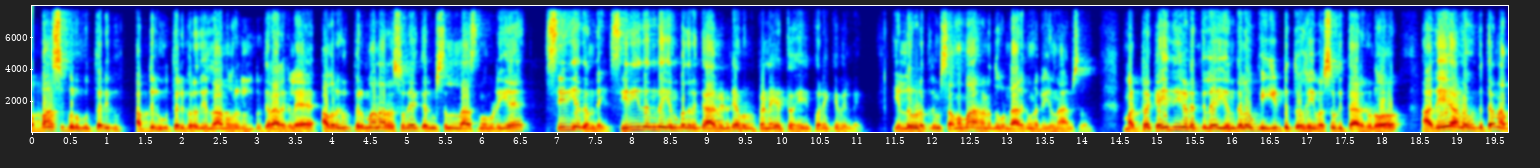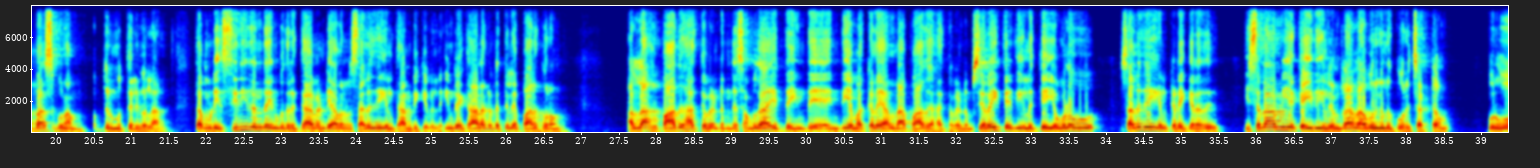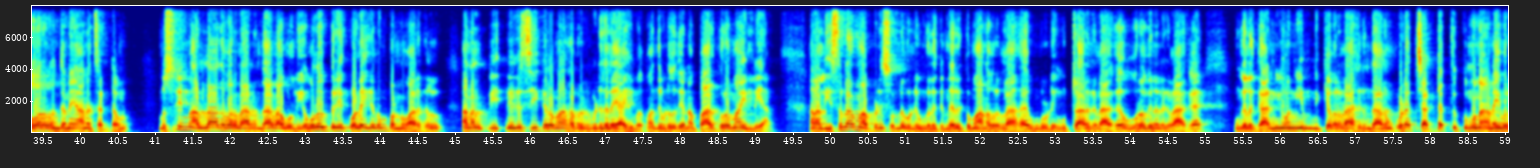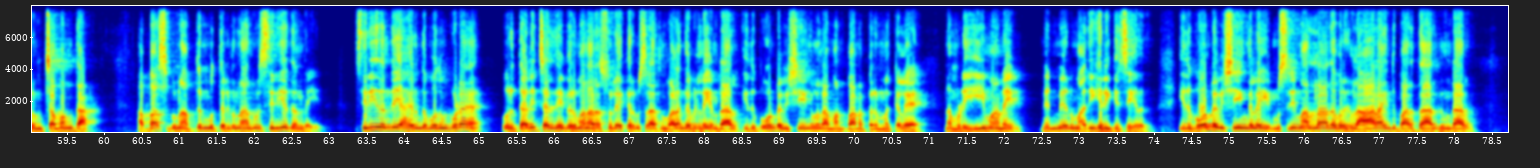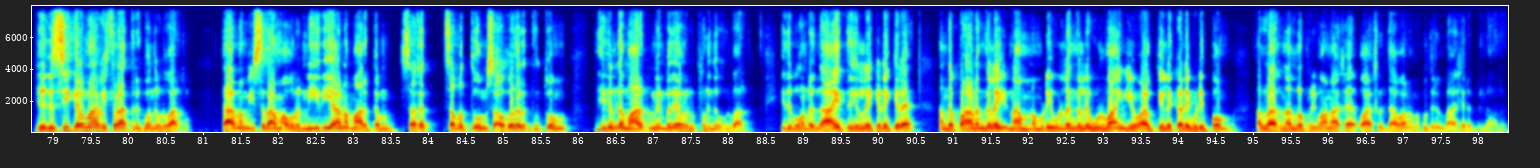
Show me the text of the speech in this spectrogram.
Abbas bin Muttalib Abdul Muttalib ரதில்லானவர்கள் இருக்கிறார்களே அவர்கள் பெருமானார் ரசூலே கரீம் சல்லாஸ்மருடைய அவருடைய சிறிய தந்தை. சிறிய தந்தை என்பதற்காக வேண்டி அவர்கள் பிணைய தொகையை குறைக்கவில்லை. எல்லோரிடத்திலும் சமமாக நடந்து கொண்டார்கள் நபிகள் நாயம் மற்ற கைதிகளிடத்திலே எந்த அளவுக்கு ஈட்டுத் தொகை வசூலித்தார்களோ அதே அளவுக்கு தான் அப்பாஸ் பின் அப்துல் முத்தலிபர்லான் தம்முடைய சிறிதந்தை என்பதற்காக வேண்டி அவர்கள் சலுகைகள் காண்பிக்கவில்லை. இன்றைய காலகட்டத்திலே பார்க்கிறோம் அல்லாஹ் பாதுகாக்க வேண்டும். இந்த சமுதாயத்தை இந்த இந்திய மக்களை அல்லாஹ் பாதுகாக்க வேண்டும். சிறை கைதிகளுக்கு எவ்வளவு சலுகைகள் கிடைக்கிறது? இஸ்லாமிய கைதிகள் என்றால் அவர்களுக்கு ஒரு சட்டம் ஒரு ஓரவஞ்சனையான சட்டம். முஸ்லிம் அல்லாதவர்களாக இருந்தால் அவர்கள் எவ்வளவு பெரிய கொலைகளும் பண்ணுவார்கள். ஆனால் வெ- வெகு சீக்கிரமாக அவர்கள் விடுதலையாகி வ- வந்து விடுவதை நாம் பார்க்கிறோமா இல்லையா? ஆனால் இஸ்லாம் அப்படி சொல்லவில்லை. உங்களுக்கு நெருக்கமானவர்களாக உங்களுடைய உற்றார்களாக உறவினர்களாக உங்களுக்கு அந்யோன்யம் மிக்கவர்களாக இருந்தாலும் கூட சட்டத்துக்கு முன் அனைவரும் சமம்தான். அப்பாஸ் பின் அப்துல் முத்தலிபுல்லான்கள் சிறிய தந்தை. சிறிய தந்தையாக இருந்த போதும் கூட ஒரு தனிச்சலுகை பெருமானார் ரசூலே கரும்சலாசன் வழங்கவில்லை என்றால் இது போன்ற விஷயங்கள் எல்லாம் அன்பான பெருமக்களே நம்முடைய ஈமானை மென்மேலும் அதிகரிக்க செய்கிறது. இது போன்ற விஷயங்களை முஸ்லிம் அல்லாதவர்கள் ஆராய்ந்து பார்த்தார்கள் என்றால் வெகு சீக்கிரமாக இஸ்லாத்திற்கு வந்து விடுவார்கள். காரணம் இஸ்லாம் அவரோட நீதியான மார்க்கம் சக சமத்துவம் சகோதரத்துவம் மிகுந்த மார்க்கம் என்பதை அவர்கள் புரிந்து கொள்வார்கள். இது போன்ற இந்த ஆயத்துகளில் கிடைக்கிற அந்த பாடங்களை நாம் நம்முடைய உள்ளங்களில் உள்வாங்கி வாழ்க்கையில கடைபிடிப்போம். அல்லாஹ் நல்ல புரிவானாக. வாஹிர் தாவான முகமதுல்லாஹிரபில்லாலும்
